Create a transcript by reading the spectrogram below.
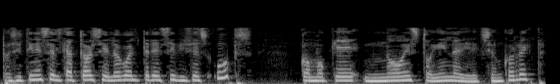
Pero si tienes el 14 y luego el 13, dices, ups, como que no estoy en la dirección correcta.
